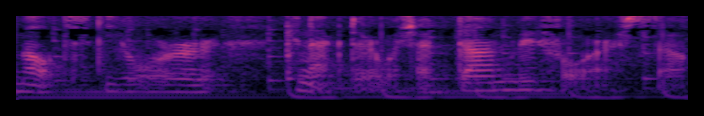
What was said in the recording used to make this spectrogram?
melt your connector, which I've done before, so.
